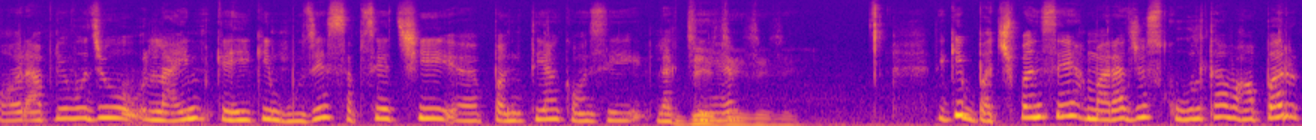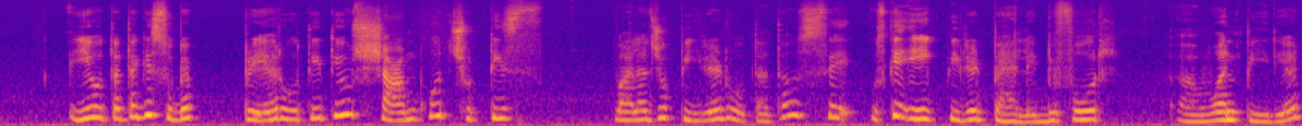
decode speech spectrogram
और आपने वो जो लाइन कही कि मुझे सबसे अच्छी पंक्तियाँ कौन सी लगती हैं? देखिए बचपन से हमारा जो स्कूल था वहाँ पर ये होता था कि सुबह प्रेयर होती थी और शाम को छुट्टी वाला जो पीरियड होता था उससे उसके एक पीरियड पहले बिफोर वन पीरियड।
